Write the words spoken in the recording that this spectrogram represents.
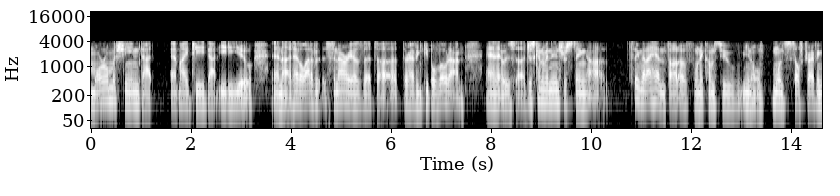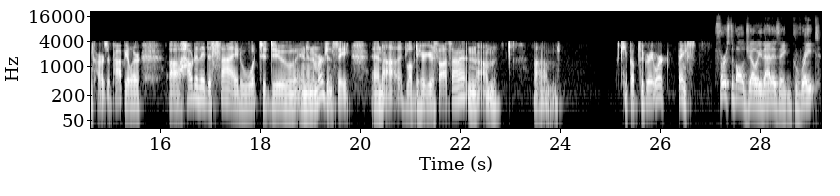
moralmachine.mit.edu, and uh, it had a lot of scenarios that uh, they're having people vote on, and it was uh, just kind of an interesting uh, thing that I hadn't thought of when it comes to you know once self-driving cars are popular. Uh, how do they decide what to do in an emergency? And uh, I'd love to hear your thoughts on it. And um, um, keep up the great work. Thanks. First of all, Joey, that is a great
